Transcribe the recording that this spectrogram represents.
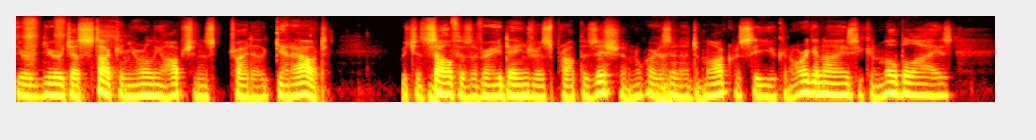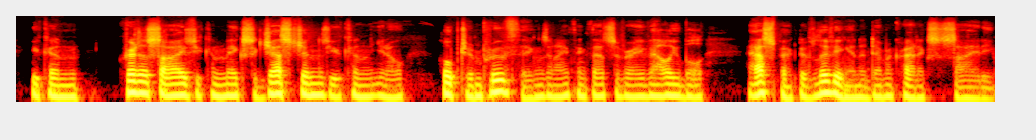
you're you're just stuck and your only option is to try to get out which itself is a very dangerous proposition. Whereas in a democracy, you can organize, you can mobilize, you can criticize, you can make suggestions, you can, you know, hope to improve things. And I think that's a very valuable aspect of living in a democratic society.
